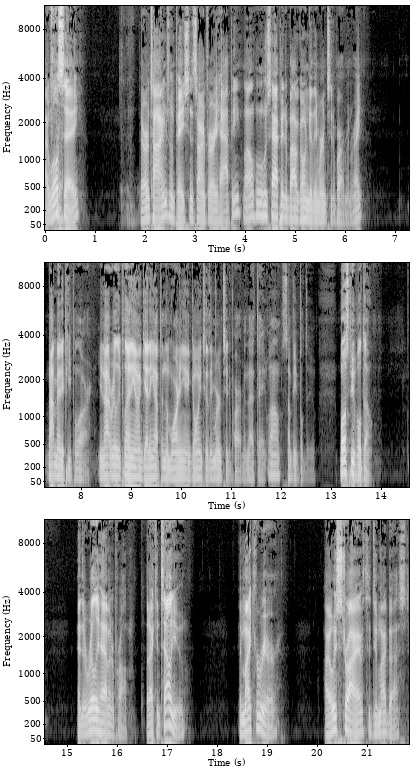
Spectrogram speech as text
I will say there are times when patients aren't very happy. Well, who's happy about going to the emergency department, right? Not many people are. You're not really planning on getting up in the morning and going to the emergency department that day. Well, some people do. Most people don't. And they're really having a problem. But I can tell you, in my career, I always strive to do my best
